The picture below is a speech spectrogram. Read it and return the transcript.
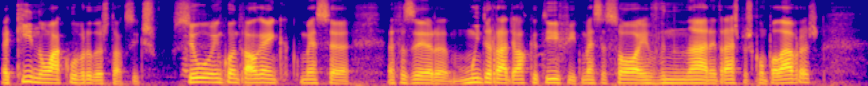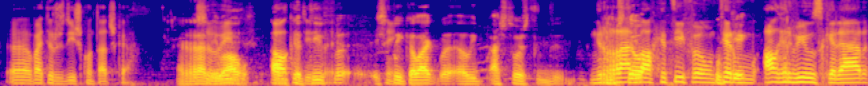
Aqui não há colaboradores tóxicos. Se eu encontro alguém que começa a fazer muita rádio e começa só a envenenar, entre aspas, com palavras, uh, vai ter os dias contados cá. Rádio al alcatifa, explica Sim. lá ali às pessoas. De, de, rádio alcatifa é um termo que... algarvio, se calhar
